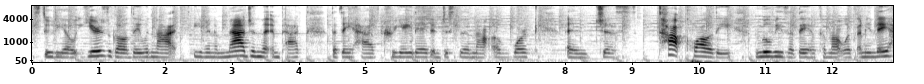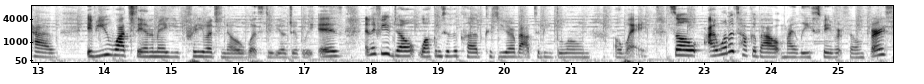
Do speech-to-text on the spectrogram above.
studio years ago, they would not even imagine the impact that they have created and just the amount of work and just top quality movies that they have come out with. I mean, they have if you watch the anime, you pretty much know what Studio Ghibli is. And if you don't, welcome to the club because you're about to be blown away. So, I want to talk about my least favorite film first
